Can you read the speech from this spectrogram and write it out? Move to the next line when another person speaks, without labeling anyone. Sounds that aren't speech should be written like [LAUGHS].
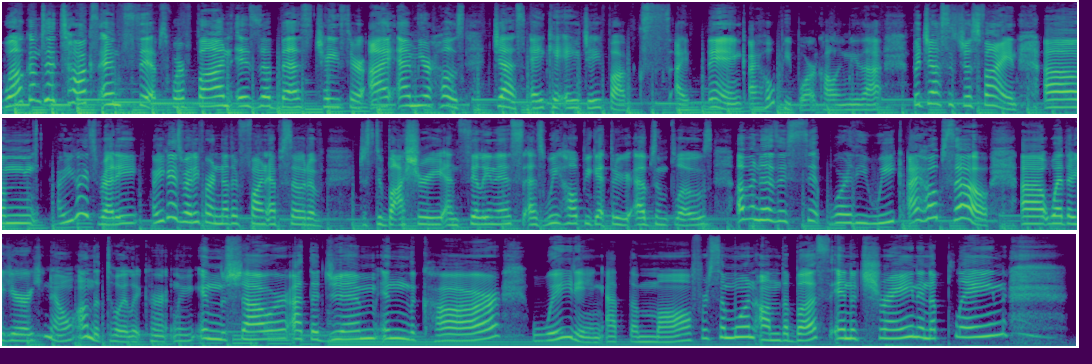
Welcome to Talks and Sips, where fun is the best chaser. I am your host, Jess, aka J Fox. I think. I hope people are calling me that, but Jess is just fine. Um, are you guys ready? Are you guys ready for another fun episode of just debauchery and silliness as we help you get through your ebbs and flows of another sip worthy week? I hope so. Uh, whether you're, you know, on the toilet currently, in the shower, at the gym, in the car, waiting at the mall for someone on the bus in a train, in a plane.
